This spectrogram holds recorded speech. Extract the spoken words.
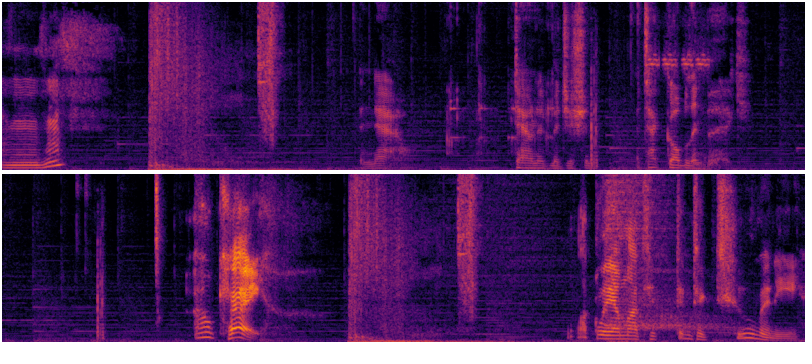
Mm-hmm. And now, Downed Magician, attack Goblindbergh. Okay. Luckily, I'm not. T- didn't take too many.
